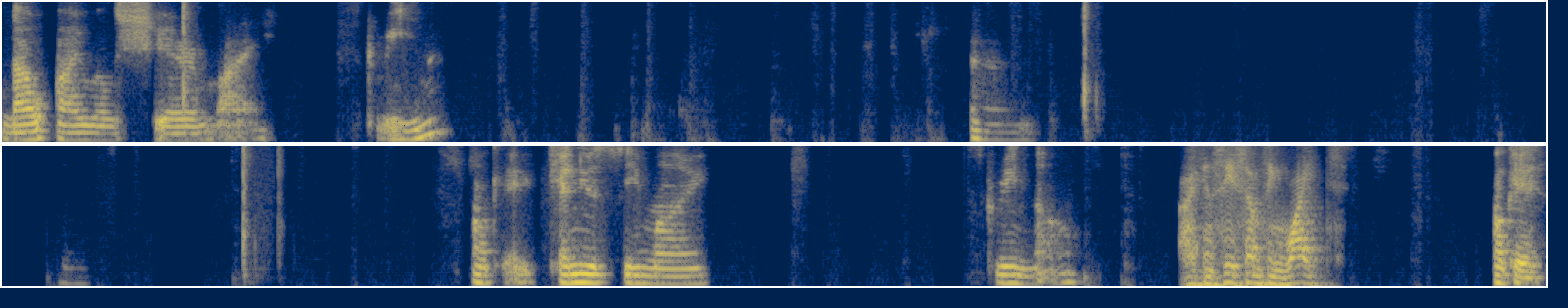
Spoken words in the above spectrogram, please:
now I will share my screen. Okay, can you see my screen now? I can see something white. Okay,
